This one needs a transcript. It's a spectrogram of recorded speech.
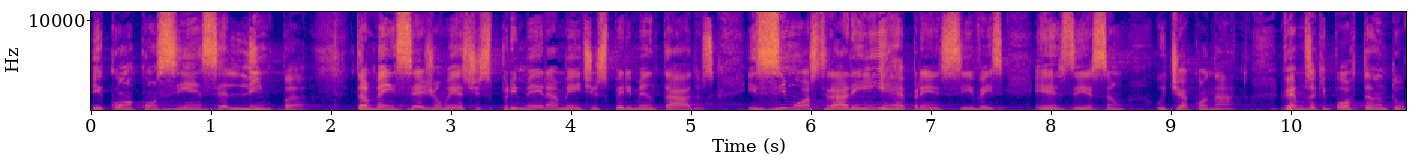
e com a consciência limpa. Também sejam estes primeiramente experimentados e, se mostrarem irrepreensíveis, exerçam o diaconato. Vemos aqui, portanto,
